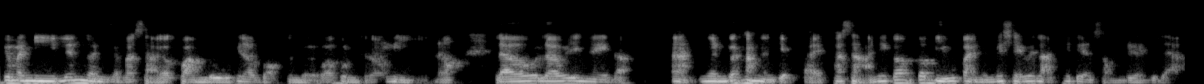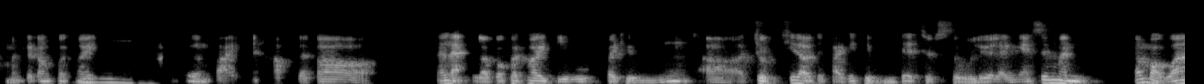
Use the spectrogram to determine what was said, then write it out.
คือมันมีเรื่องเงินกับภาษากับความรู้ที่เราบอกเสมอว่าคุณจะต้องมีเนาะแล้วแล้วยังไงล่ะอะเงินก็ทำเงินเก็บไปภาษานี่ก็ก็บิ้วไปมันไม่ใช้เวลาแค่เดือนสองเดือนอยู่แล้ว มันก็ต้องค่อยๆเพิ่มไปนะครับ แล้วก็ นั่นแหละเราก็ค่อยๆบิ้วไปถึงจุดที่เราจะไปให้ถึง7.0หรืออะไรเงี้ยซึ่งมันต้องบอกว่า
